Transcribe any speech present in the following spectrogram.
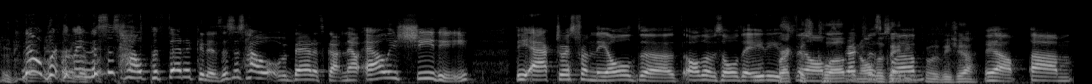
going to. No, but I mean, this is how pathetic it is. This is how bad it's gotten. Now, Ally Sheedy, the actress from the old, uh, all those old '80s Breakfast films, Club and all Breakfast those Club. 80s movies, yeah. Yeah. Um,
